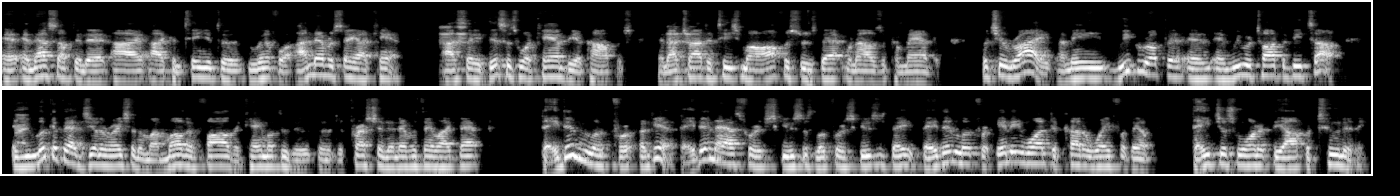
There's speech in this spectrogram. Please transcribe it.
and, and that's something that I, I continue to live for. I never say I can't. Mm-hmm. I say this is what can be accomplished. And I tried to teach my officers that when I was a commander. But you're right. I mean, we grew up and, and we were taught to be tough. And right. you look at that generation of my mother and father came up through the, the depression and everything like that. They didn't look for again. They didn't ask for excuses. Look for excuses. They they didn't look for anyone to cut away for them. They just wanted the opportunity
